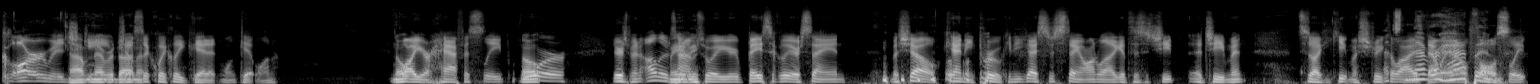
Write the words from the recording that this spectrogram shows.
garbage I've game just it. to quickly get it, one get one. Nope. while you're half asleep. Nope. Or there's been other Maybe. times where you're basically are saying, Michelle, Kenny, Prue, can you guys just stay on while I get this achie- achievement so I can keep my streak That's alive? that way I don't fall asleep.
